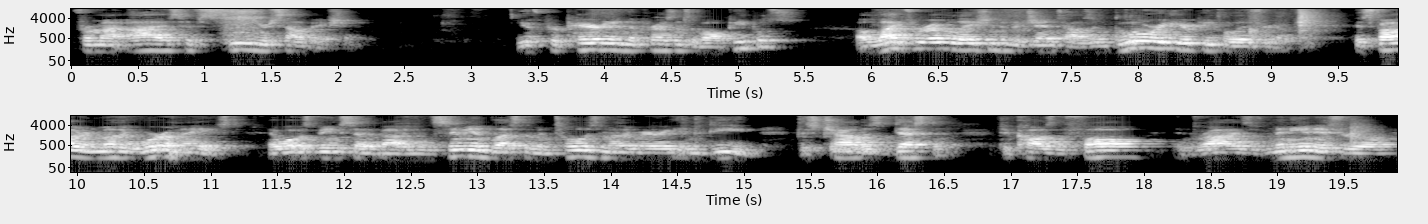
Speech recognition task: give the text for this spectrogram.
for my eyes have seen your salvation. You have prepared it in the presence of all peoples, a light for revelation to the Gentiles, and glory to your people Israel. His father and mother were amazed at what was being said about him. And Simeon blessed them and told his mother Mary, Indeed, this child is destined to cause the fall and rise of many in Israel,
